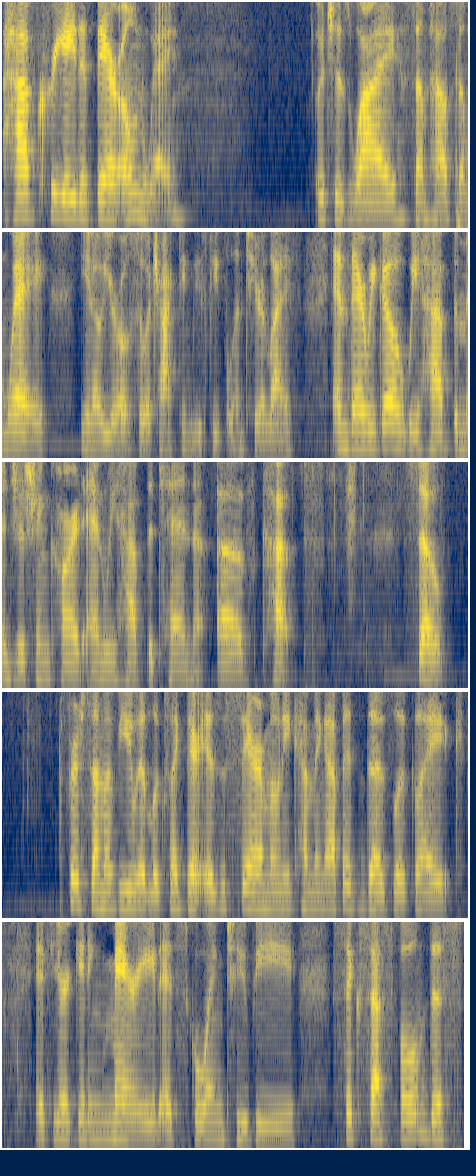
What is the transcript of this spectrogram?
have created their own way, which is why somehow, some way, you know, you're also attracting these people into your life. And there we go. We have the magician card and we have the 10 of cups. So, for some of you, it looks like there is a ceremony coming up. It does look like if you're getting married, it's going to be successful. This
